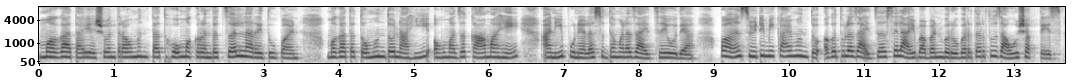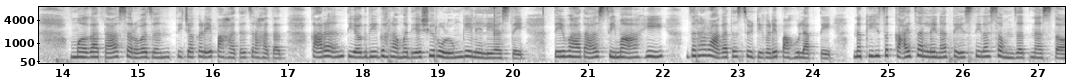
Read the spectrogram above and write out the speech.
मग आता यशवंतराव म्हणतात हो मकरंद चल ना रे तू पण. मग आता तो म्हणतो नाही अहो माझं काम आहे आणि पुण्याला सुद्धा मला जायचं आहे उद्या. पण स्वीटी मी काय म्हणतो अगं तुला जायचं असेल आईबाबांबरोबर तर तू जाऊ शकतेस. मग आता सर्वजण तिच्याकडे पाहतच राहतात. कारण ती ती अगदी घरामध्ये अशी रुळून गेलेली असते. तेव्हा आता सीमा ही जरा रागातच स्वीटीकडे पाहू लागते. नक्की हिचं काय चाललंय ना तेच तिला समजत नसतं.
